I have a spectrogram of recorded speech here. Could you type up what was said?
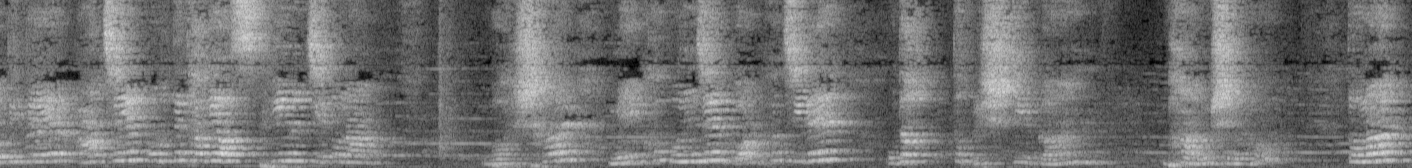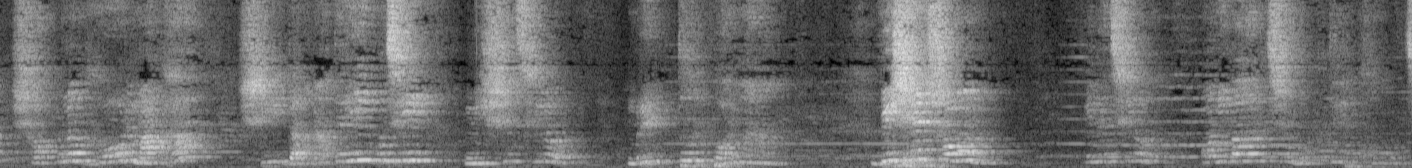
অতীতের আঁচে পড়তে থাকে অস্থির চেতনা। বর্ষার মেঘপুঞ্জের গর্ভ চিরে উদাত্ত বৃষ্টির গান ভানু সিংহ তোমার স্বপ্ন ঘোর মাখা, সেই ডানাতেই বুঝি মিশেছিল মৃত্যুর পরমাণা। বিষের সমন এনেছিল অনিবার্য মুক্তির খোঁজ।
